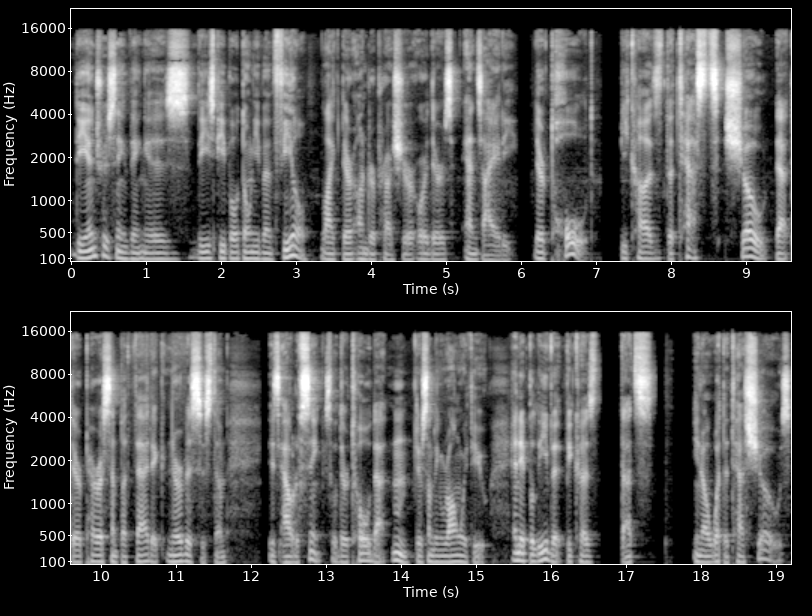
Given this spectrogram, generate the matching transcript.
the interesting thing is, these people don't even feel like they're under pressure or there's anxiety. They're told because the tests showed that their parasympathetic nervous system is out of sync. So they're told that mm, there's something wrong with you, and they believe it because that's you know what the test shows.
